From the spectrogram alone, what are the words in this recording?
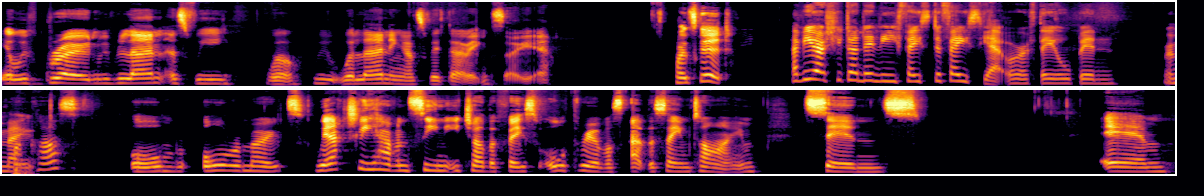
yeah, we've grown. We've learned as we well, we, we're learning as we're going. So yeah, it's good. Have you actually done any face to face yet, or have they all been remote? Podcast all all remote. We actually haven't seen each other face all three of us at the same time since um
